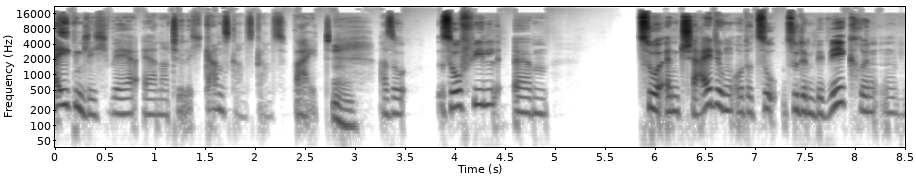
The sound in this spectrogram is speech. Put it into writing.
eigentlich wäre er natürlich ganz, ganz, ganz weit. Mhm. Also so viel ähm, zur Entscheidung oder zu, zu den Beweggründen,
